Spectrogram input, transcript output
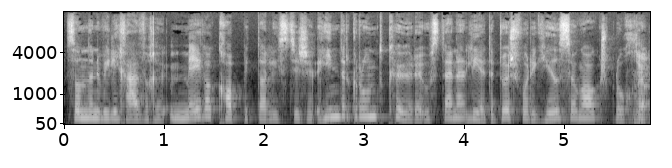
sondern weil ich einfach einen mega kapitalistischen Hintergrund höre aus diesen Liedern. Du hast vorhin Hillsong angesprochen. Ja.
